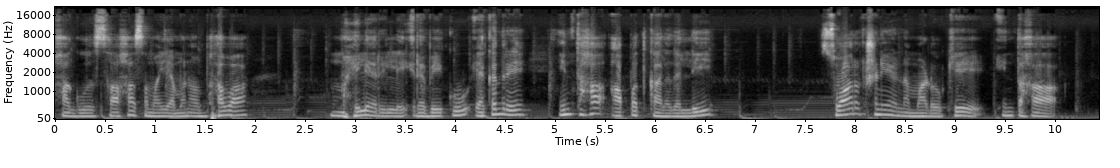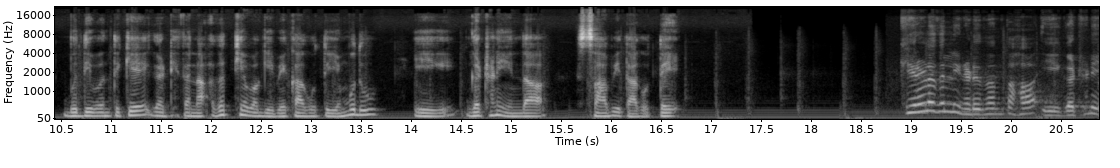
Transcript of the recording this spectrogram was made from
ಹಾಗೂ ಸಾಹಸಮಯ ಮನೋಭಾವ ಮಹಿಳೆಯರಲ್ಲಿ ಇರಬೇಕು. ಯಾಕಂದರೆ ಇಂತಹ ಆಪತ್ಕಾಲದಲ್ಲಿ ಸ್ವರಕ್ಷಣೆಯನ್ನು ಮಾಡೋಕೆ ಇಂತಹ ಬುದ್ಧಿವಂತಿಕೆ ಗಟ್ಟಿತನ ಅಗತ್ಯವಾಗಿ ಬೇಕಾಗುತ್ತೆ ಎಂಬುದು ಈ ಘಟನೆಯಿಂದ ಸಾಬೀತಾಗುತ್ತೆ. ಕೇರಳದಲ್ಲಿ ನಡೆದಂತಹ ಈ ಘಟನೆ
